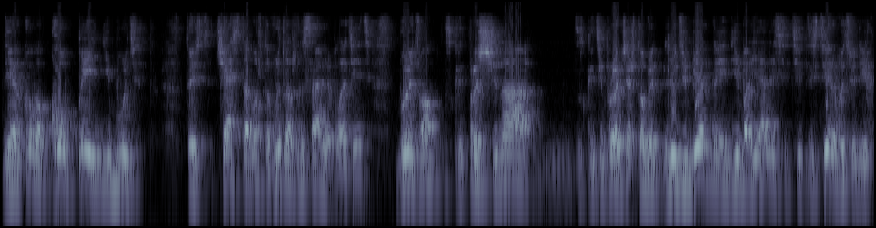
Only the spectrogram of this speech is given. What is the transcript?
никакого копей не будет. То есть часть того, что вы должны сами платить, будет вам так сказать, прощена так сказать, и прочее, чтобы люди бедные не боялись идти тестировать, у них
